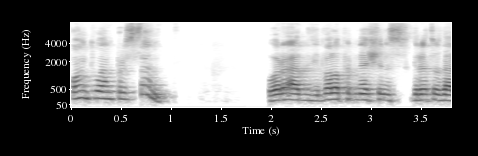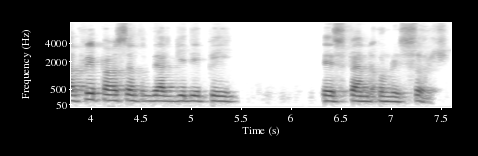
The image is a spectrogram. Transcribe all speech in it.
0.1%, whereas developed nations greater than 3% of their GDP they spend on research.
